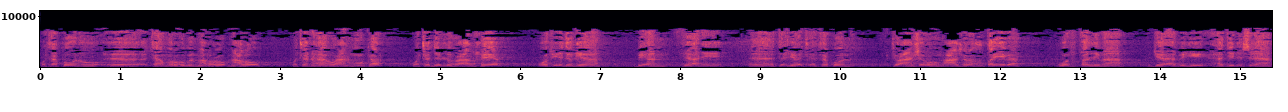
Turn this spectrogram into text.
وتكون آه، تأمره بالمعروف وتنهاه عن المنكر وتدله على الخير وفي دنياه بأن يعني آه، تكون تعاشره معاشرة طيبة وفقا لما جاء به هدي الإسلام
